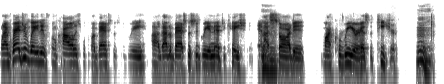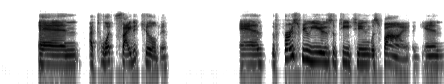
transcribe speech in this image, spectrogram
when I graduated from college with my bachelor's degree, I got a bachelor's degree in education and mm-hmm. I started my career as a teacher. Mm. And I taught sighted children. And the first few years of teaching was fine. Again,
